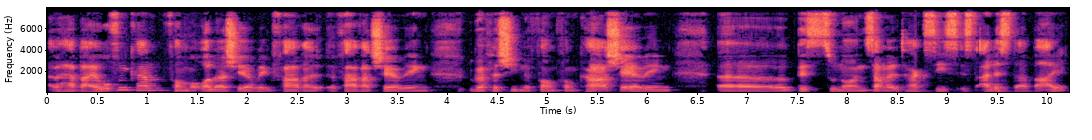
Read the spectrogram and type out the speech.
herbeirufen kann, vom Rollersharing, äh, Fahrradsharing über verschiedene Formen vom Carsharing äh, bis zu neuen Sammeltaxis ist alles dabei.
